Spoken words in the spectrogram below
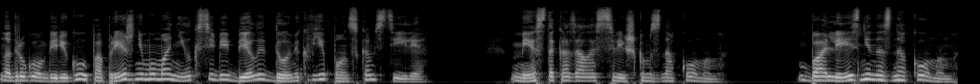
на другом берегу по-прежнему манил к себе белый домик в японском стиле. Место казалось слишком знакомым. Болезненно знакомым.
